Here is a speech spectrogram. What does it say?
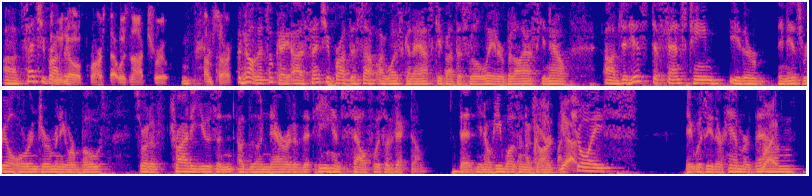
Uh, since you brought and we this, know, of course, that was not true. I'm sorry. No, that's okay. Uh, since you brought this up, I was going to ask you about this a little later, but I'll ask you now. Um, did his defense team, either in Israel or in Germany or both, sort of try to use the narrative that he himself was a victim? That you know he wasn't a guard by Yes. choice. It was either him or them.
